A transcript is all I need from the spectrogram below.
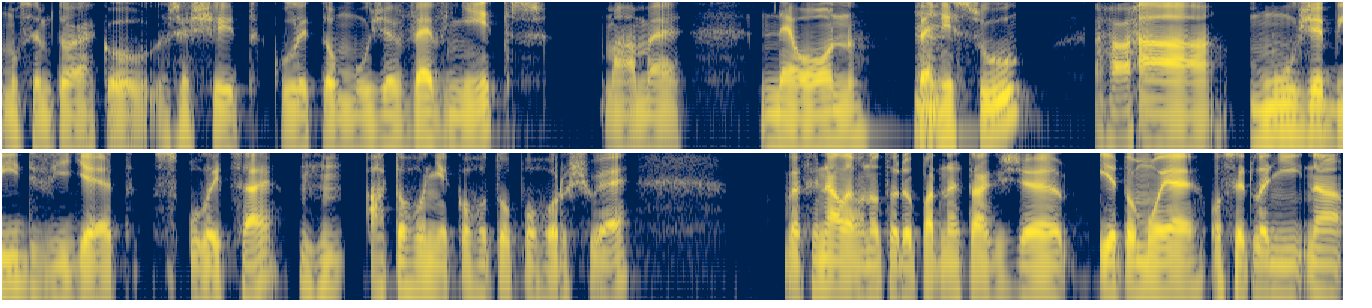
musím to jako řešit kvůli tomu, že vevnitř máme neon hmm. penisu hmm. Aha. a může být vidět z ulice mm-hmm. a toho někoho to pohoršuje ve finále ono to dopadne tak, že je to moje osvětlení na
